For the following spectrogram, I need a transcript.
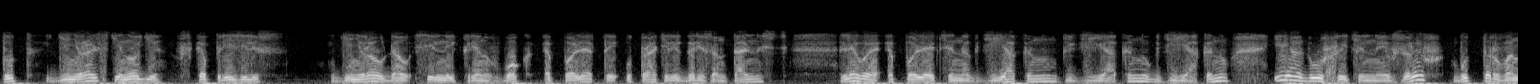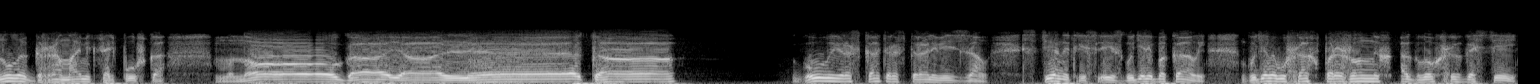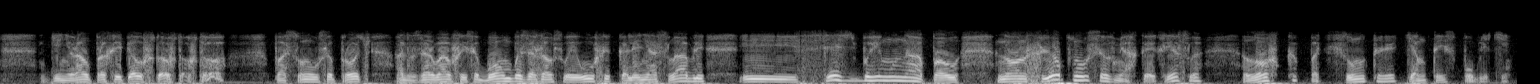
Тут генеральские ноги вскопризились, генерал дал сильный крен в бок, эполеты утратили горизонтальность, левая эполетина к дьякону, к дьякону, к дьякону, и оглушительный взрыв, будто рванула громами царь-пушка. «Многое лето!» Гулы и раскаты распирали весь зал. Стены тряслись, гудели бокалы, гудело в ушах пораженных, оглохших гостей. Генерал прохрипел «Что, что, что?» Посунулся прочь от взорвавшейся бомбы, зажал свои уши, колени ослабли, и сесть бы ему на пол, но он шлепнулся в мягкое кресло, ловко подсунутое кем-то из публики.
